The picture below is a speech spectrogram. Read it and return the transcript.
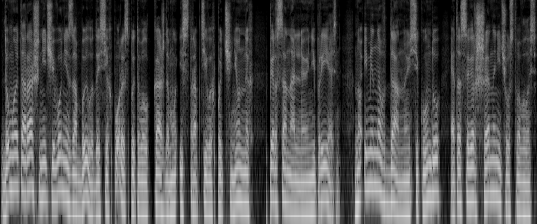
Думаю, Тараш ничего не забыл и до сих пор испытывал к каждому из строптивых подчиненных персональную неприязнь, но именно в данную секунду это совершенно не чувствовалось.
